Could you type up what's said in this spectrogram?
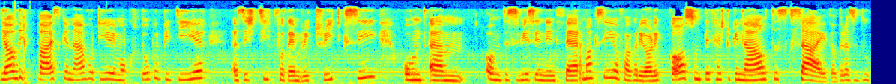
Ja, und ich weiß genau, wo die im Oktober bei dir, es ist die Zeit von dem Retreat gewesen, und ähm, und das, wir sind in Therma gewesen, auf Agriolikos und dort hast du genau das gesagt, oder? Also du,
